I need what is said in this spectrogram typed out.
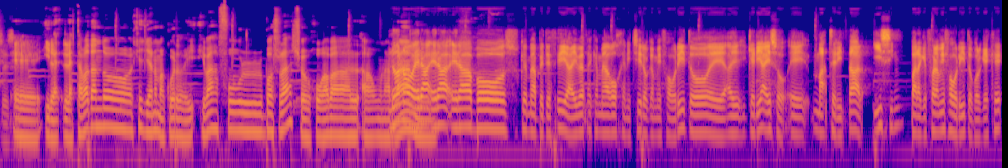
sí, sí. Eh, y le, estaba dando, es que ya no me acuerdo, ¿ibas a full boss rush o jugaba a una No, no, era, era, era boss que me apetecía. Hay veces que me hago Genichiro, que es mi favorito. Eh, quería eso, eh, masterizar Easing para que fuera mi favorito, porque es que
